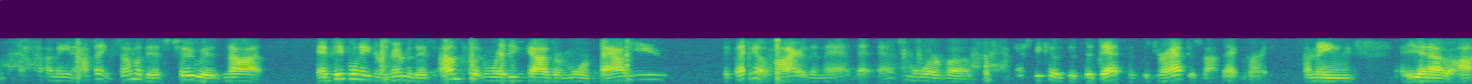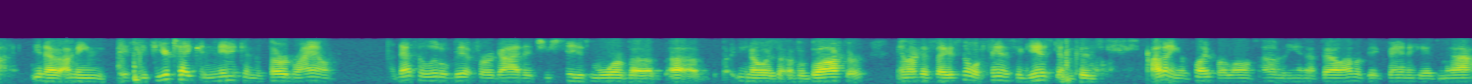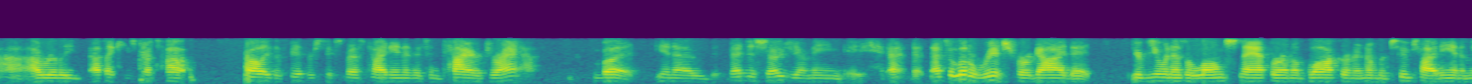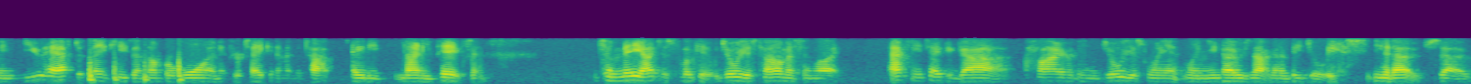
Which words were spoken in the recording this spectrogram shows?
I mean, I think some of this too is not and people need to remember this. I'm putting where these guys are more value. If they go higher than that, that that's more of a. That's because the, the depth of the draft is not that great. I mean, you know, I you know, I mean, if if you're taking Nick in the third round, that's a little bit for a guy that you see as more of a, uh, you know, as a, of a blocker. And like I say, it's no offense against him because I think he'll play for a long time in the NFL. I'm a big fan of his. I mean, I I really I think he's the top probably the fifth or sixth best tight end in this entire draft. But you know that just shows you. I mean, eh, that, that's a little rich for a guy that you're viewing as a long snapper and a blocker and a number two tight end. I mean, you have to think he's a number one if you're taking him in the top 80, 90 picks. And to me, I just look at Julius Thomas and like, how can you take a guy higher than Julius went when you know he's not going to be Julius? You know, so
